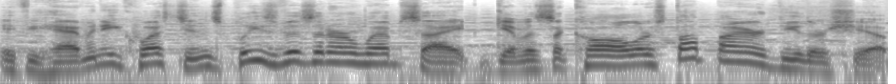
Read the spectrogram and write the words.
If you have any questions, please visit our website, give us a call, or stop by our dealership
